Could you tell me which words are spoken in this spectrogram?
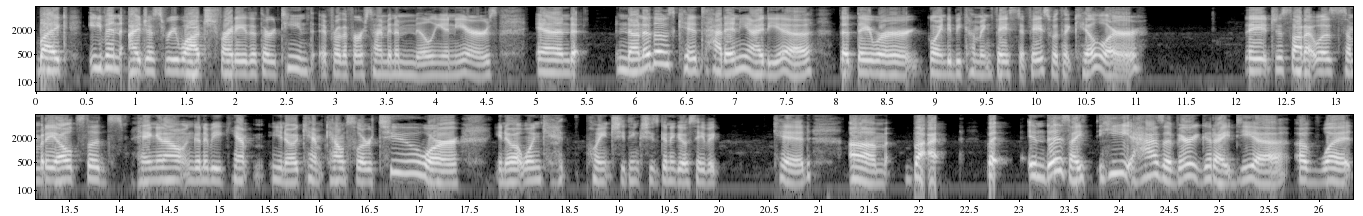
Like even i just rewatched friday the 13th eh, for the first time in a million years and none of those kids had any idea that they were going to be coming face to face with a killer. They just thought it was somebody else that's hanging out and going to be camp, you know, a camp counselor too, or you know, at one point she thinks she's going to go save a kid. Um, but but in this, I he has a very good idea of what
